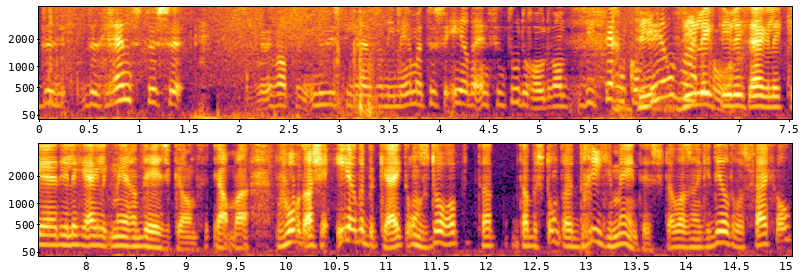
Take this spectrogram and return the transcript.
de, de grens tussen wat, nu is die grens er niet meer, maar tussen Eerde en Sint-Oederode. Want die term komt die, heel vaak die ligt, voor. Die ligt, eigenlijk, die ligt eigenlijk meer aan deze kant. Ja, maar bijvoorbeeld als je Eerde bekijkt, ons dorp, dat, dat bestond uit drie gemeentes. Dat was een gedeelte was Vechel,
